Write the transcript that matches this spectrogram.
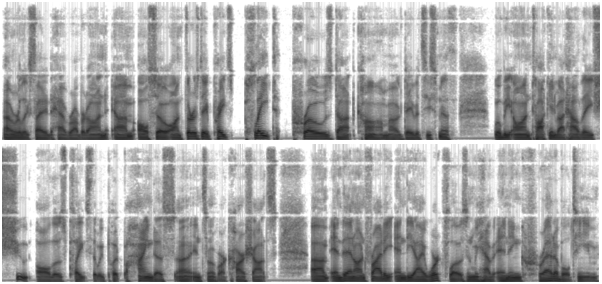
I'm uh, really excited to have Robert on. Um, also on Thursday, platepros.com. Uh, David C. Smith will be on talking about how they shoot all those plates that we put behind us uh, in some of our car shots. Um, and then on Friday, NDI workflows. And we have an incredible team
